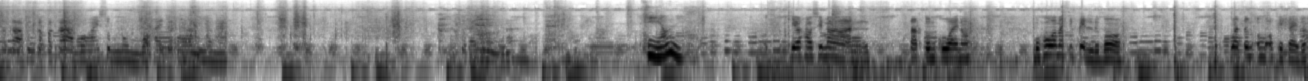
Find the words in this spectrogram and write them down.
แล้วก็เพิ่นกับประกาศบ่ให้สุ่มนุมบ่ให้จัดงานอีหยังเนาะ จะได้อยู่นะสีน้ำนี่เดี๋ยวเขาสิมาอันตัดต้นกล้วยเนาะบุคว่ามันสิเป็นหรือบ่ว่าต้นโอ้เอาไกลๆเด้อ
